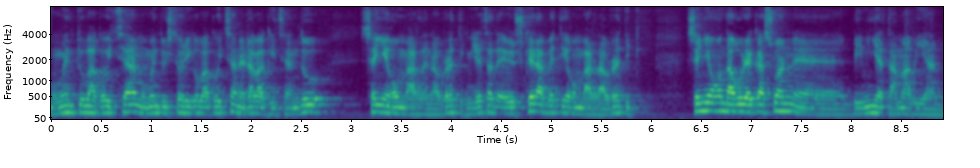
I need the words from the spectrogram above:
momentu bakoitzean, momentu historiko bakoitzean erabakitzen du zein egon behar den aurretik. Niretzat, euskera beti egon behar da aurretik. Zein egon da gure kasuan e, 2008an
